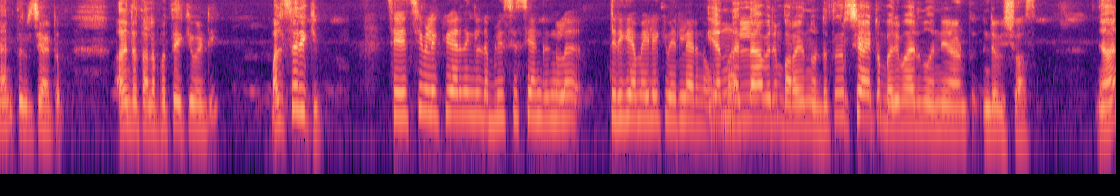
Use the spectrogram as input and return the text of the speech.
ഞാൻ തീർച്ചയായിട്ടും അതിന്റെ തലപ്പത്തേക്ക് വേണ്ടി മത്സരിക്കും. ചേച്ചി വിളിക്കുമായിരുന്നെങ്കിൽ ഡബ്ല്യു സി സി അംഗങ്ങൾ തിരികെ അമ്മയിലേക്ക് വരില്ലായിരുന്നു? എന്ന് എല്ലാവരും പറയുന്നുണ്ട്. തീർച്ചയായിട്ടും വരുമായിരുന്നു തന്നെയാണ് എന്റെ വിശ്വാസം. ഞാൻ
